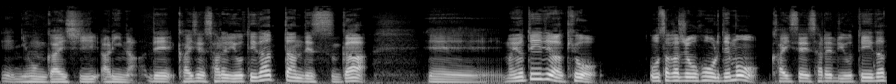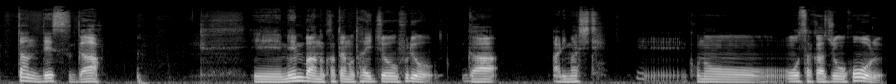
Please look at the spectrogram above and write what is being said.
えー日本外資アリーナで開催される予定だったんですが、えー、まあ、予定では今日、大阪城ホールでも開催される予定だったんですが、えー、メンバーの方の体調不良がありまして、えー、この大阪城ホール、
